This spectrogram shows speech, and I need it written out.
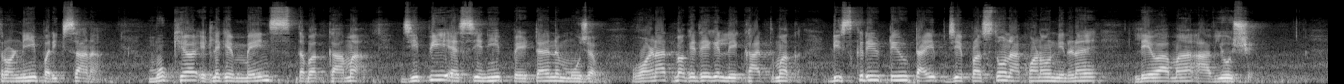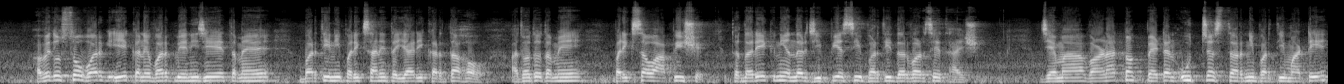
ત્રણની પરીક્ષાના મુખ્ય એટલે કે મેઇન્સ તબક્કામાં જીપીએસસીની પેટર્ન મુજબ વર્ણાત્મક એટલે કે લેખાત્મક ડિસ્ક્રિપ્ટિવ ટાઈપ જે પ્રશ્નો નાખવાનો નિર્ણય લેવામાં આવ્યો છે. હવે દોસ્તો, વર્ગ એક અને વર્ગ બેની જે તમે ભરતીની પરીક્ષાની તૈયારી કરતા હોવ અથવા તો તમે પરીક્ષાઓ આપી છે, તો દરેકની અંદર જીપીએસસી ભરતી દર વર્ષે થાય છે. જેમાં વર્ણાત્મક પેટર્ન ઉચ્ચ સ્તરની ભરતી માટે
